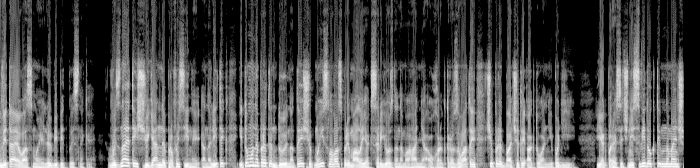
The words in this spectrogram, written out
Вітаю вас, мої любі підписники. Ви знаєте, що я не професійний аналітик і тому не претендую на те, щоб мої слова сприймали як серйозне намагання охарактеризувати чи передбачити актуальні події. Як пересічний свідок, тим не менш,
